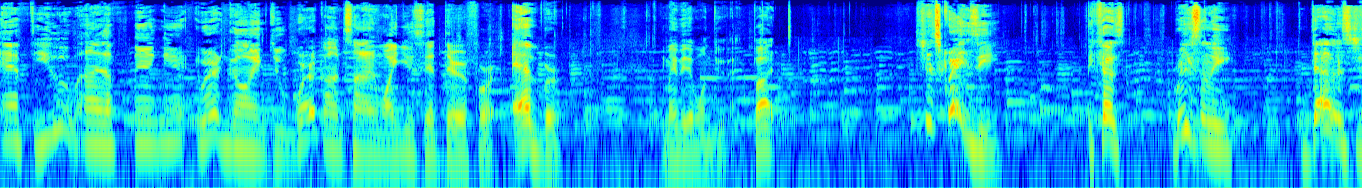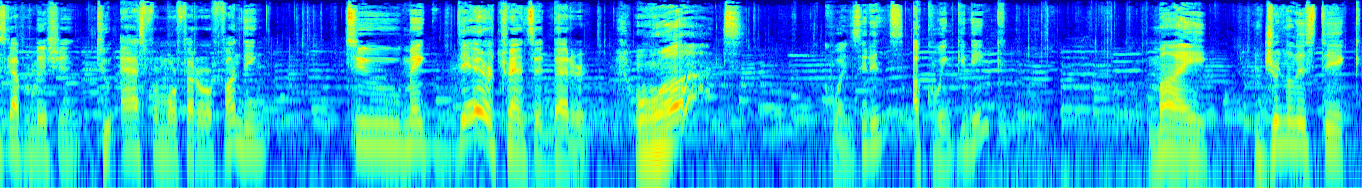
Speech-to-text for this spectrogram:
"If you motherfucker, we're going to work on time while you sit there forever." Maybe they won't do that, but it's just crazy because recently Dallas just got permission to ask for more federal funding to make their transit better. What? Coincidence? A quinkydink? My journalistic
